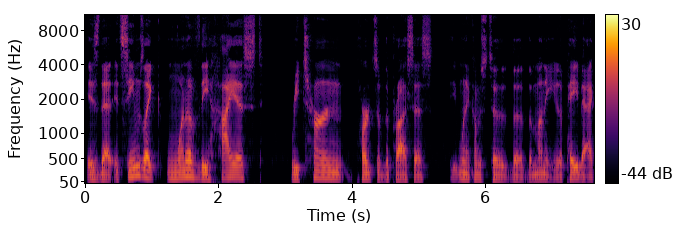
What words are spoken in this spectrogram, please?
is that it seems like one of the highest return parts of the process when it comes to the the money the payback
